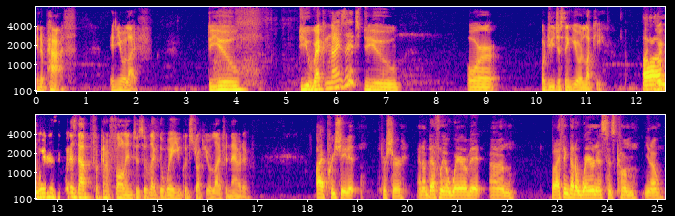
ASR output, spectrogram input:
in a path in your life. Do you do you recognize it? Do you or or do you just think you're lucky? Like um, where, where, does where does that kind of fall into sort of like the way you construct your life and narrative? I appreciate it for sure and I'm definitely aware of it. Um, but I think that awareness has come, you know,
